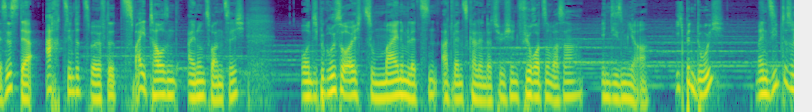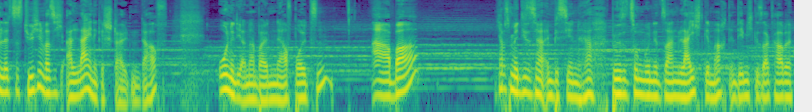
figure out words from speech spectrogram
Es ist der 18.12.2021 und ich begrüße euch zu meinem letzten Adventskalendertürchen für Rotz und Wasser in diesem Jahr. Ich bin durch. Mein siebtes und letztes Türchen, was ich alleine gestalten darf. Ohne die anderen beiden Nervbolzen. Aber ich habe es mir dieses Jahr ein bisschen, ja, böse Zungen würden jetzt sagen, leicht gemacht, indem ich gesagt habe,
